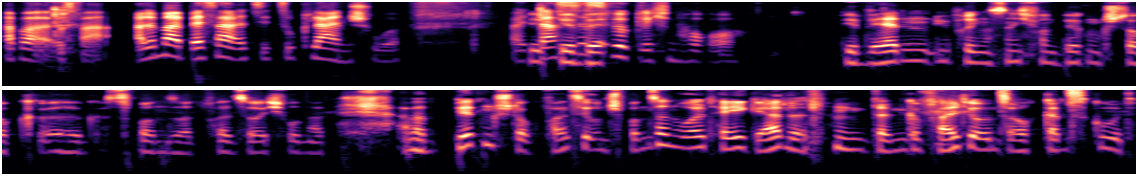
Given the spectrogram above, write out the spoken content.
Aber es war allemal besser als die zu kleinen Schuhe. Weil das wir, wir, ist wirklich ein Horror. Wir werden übrigens nicht von Birkenstock äh, gesponsert, falls ihr euch wundert. Aber Birkenstock, falls ihr uns sponsern wollt, hey, gerne, dann, dann gefällt ihr uns auch ganz gut.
